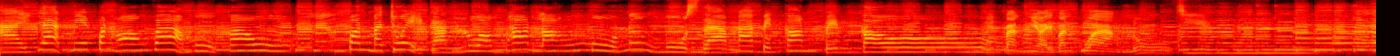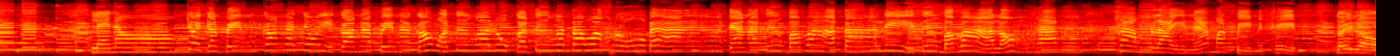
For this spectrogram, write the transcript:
หายญาติมีดปันห้องว่าหมู่เก่าปนมาช่วยกันรวมพลังหมู่หนึ่งหมู่สามมาเป็นก้อนเป็นเก่าเป็นบ้านใหญ่บ้านกว้างลูกจริงและน้องช่วยกันเป็นกันนะช่วยกันนะเป็นนะเขาว่าตึงอะลูกก็ตึงอะตาว่าครูแบงจานะตึงบ่าว่าตาลี่ตึงบ่าว่าร้องคัน คคำไหลนะมันเป็นเขตโดยหล่อ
